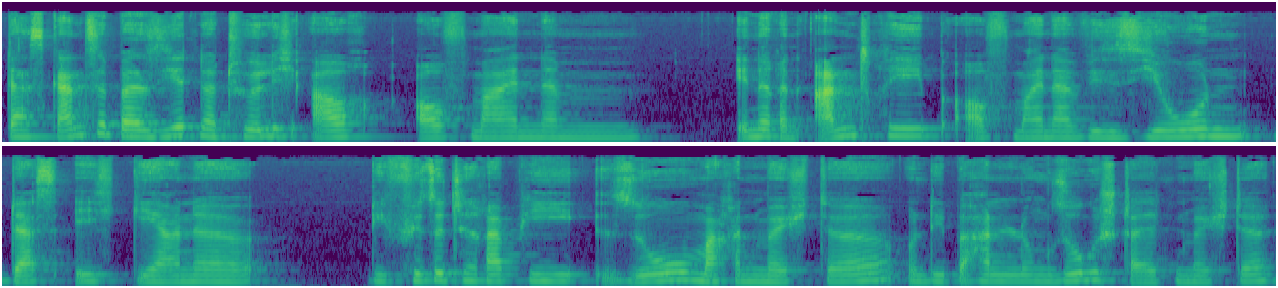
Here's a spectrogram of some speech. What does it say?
Das Ganze basiert natürlich auch auf meinem inneren Antrieb, auf meiner Vision, dass ich gerne die Physiotherapie so machen möchte und die Behandlung so gestalten möchte,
